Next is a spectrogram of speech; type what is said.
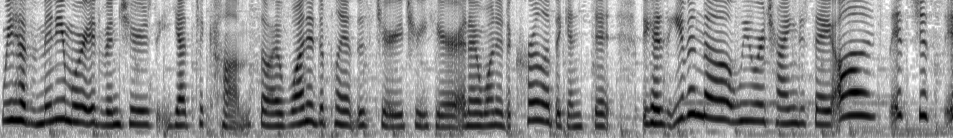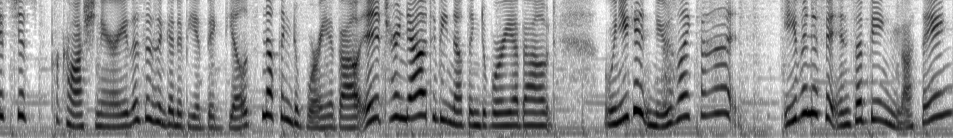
we have many more adventures yet to come. So I wanted to plant this cherry tree here and I wanted to curl up against it because even though we were trying to say, oh, it's, it's just it's just precautionary. This isn't going to be a big deal. It's nothing to worry about. And it turned out to be nothing to worry about. When you get news like that, even if it ends up being nothing,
